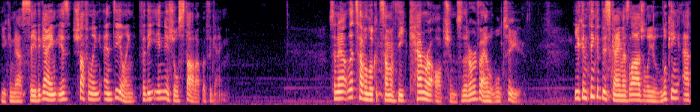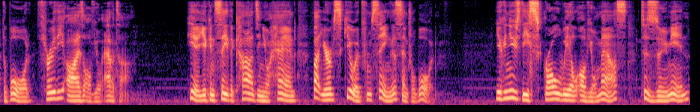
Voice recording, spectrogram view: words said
You can now see the game is shuffling and dealing for the initial startup of the game. So now let's have a look at some of the camera options that are available to you. You can think of this game as largely looking at the board through the eyes of your avatar. Here you can see the cards in your hand, but you're obscured from seeing the central board. You can use the scroll wheel of your mouse to zoom in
